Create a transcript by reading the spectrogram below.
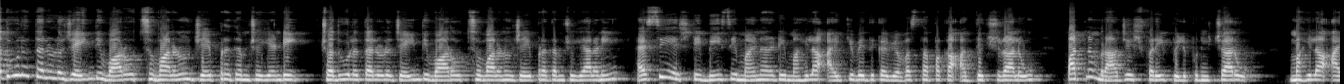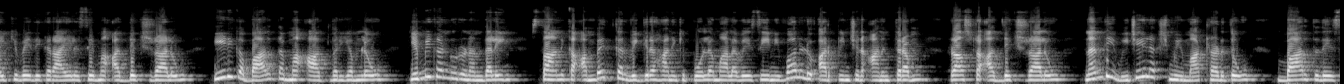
చదువుల తల్లుల జయంతి వారోత్సవాలను జయప్రదం చేయండి. చదువుల తల్లుల జయంతి వారోత్సవాలను జయప్రదం చేయాలని ఎస్సీ ఎస్టీ బీసీ మైనారిటీ మహిళా ఐక్యవేదిక వ్యవస్థాపక అధ్యక్షురాలు పట్నం రాజేశ్వరి పిలుపునిచ్చారు. మహిళా ఐక్యవేదిక రాయలసీమ అధ్యక్షురాలు ఈడిక భారతమ్మ ఆధ్వర్యంలో ఎమ్మిగన్నూరు నందలి స్థానిక అంబేద్కర్ విగ్రహానికి పూలమాల వేసి నివాళులు అర్పించిన అనంతరం రాష్ట్ర అధ్యక్షురాలు నంది విజయలక్ష్మి మాట్లాడుతూ భారతదేశ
